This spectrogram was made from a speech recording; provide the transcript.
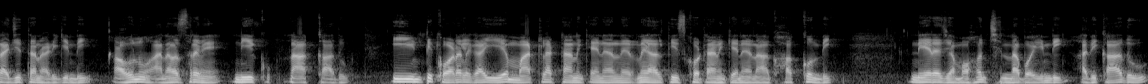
రజితను అడిగింది. అవును అనవసరమే. నీకు నాకు కాదు. ఈ ఇంటి కోడలుగా ఏం మాట్లాడటానికైనా నిర్ణయాలు తీసుకోవటానికైనా నాకు హక్కు ఉంది నీరజ మొహం చిన్నబోయింది. అది కాదు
